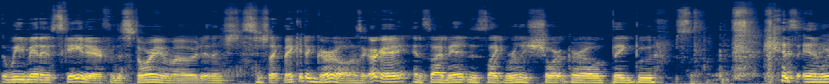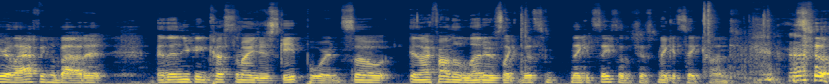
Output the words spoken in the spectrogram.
we made a skater for the story mode. And then she- she's like, make it a girl. And I was like, okay. And so I made it this like really short girl with big boobs. and we were laughing about it. And then you can customize your skateboard. So, and I found the letters like, let's make it say something, just make it say cunt. so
